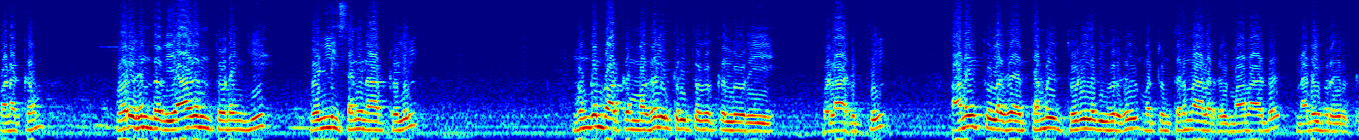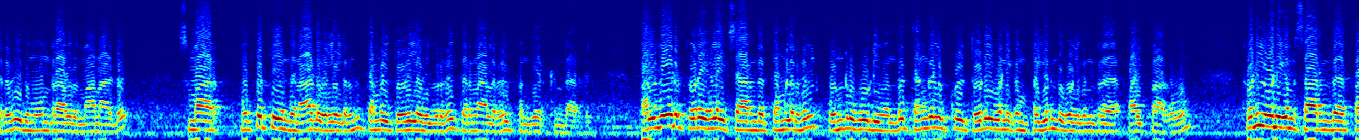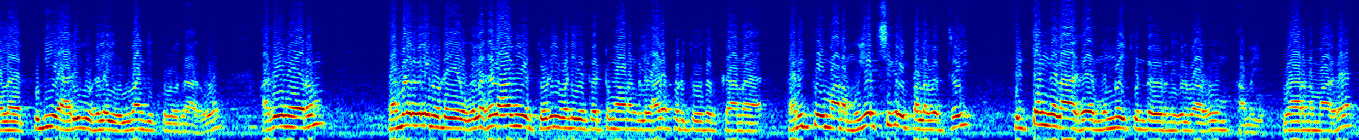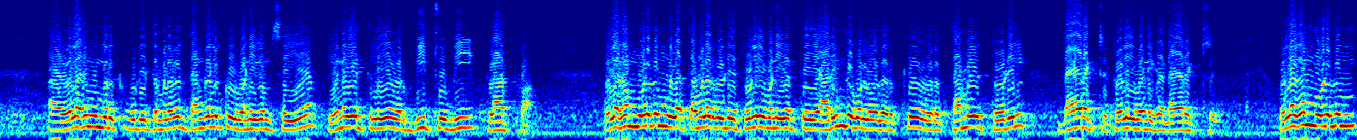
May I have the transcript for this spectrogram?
வணக்கம். வருகின்ற வியாழன் தொடங்கி வெள்ளி சனி நாட்களில் நுங்கம்பாக்கம் மகளிர் கிறித்தவ கல்லூரி வளாகத்தில் அனைத்துலக தமிழ் தொழிலதிபர்கள் மற்றும் திறனாளர்கள் மாநாடு நடைபெற இருக்கிறது இது மூன்றாவது மாநாடு. சுமார் முப்பத்தி ஐந்து நாடுகளிலிருந்து தமிழ் தொழிலதிபர்கள் திறனாளர்கள் பங்கேற்கின்றார்கள். பல்வேறு துறைகளை சார்ந்த தமிழர்கள் ஒன்று கூடி வந்து தங்களுக்குள் தொழில் வணிகம் பகிர்ந்து கொள்கின்ற வாய்ப்பாகவும் தொழில் வணிகம் சார்ந்த பல புதிய அறிவுகளை உள்வாங்கிக் கொள்வதாகவும் அதே நேரம் தமிழர்களினுடைய உலகளாவிய தொழில் வணிக கட்டுமானங்களை ஆழப்படுத்துவதற்கான தனித்துவமான முயற்சிகள் பலவற்றை திட்டங்களாக முன்வைக்கின்ற ஒரு நிகழ்வாகவும் அமையும். உதாரணமாக உலகமும் இருக்கக்கூடிய தமிழர்கள் தங்களுக்குள் வணிகம் செய்ய இணையத்திலேயே ஒரு பி டு பி பிளாட்ஃபார்ம் உலகம் முழுதும் உள்ள தமிழர்களுடைய தொழில் வணிகத்தை அறிந்து கொள்வதற்கு ஒரு தமிழ் தொழில் டைரக்டர் தொழில் வணிக டைரக்டரி உலகம் முழுதும்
